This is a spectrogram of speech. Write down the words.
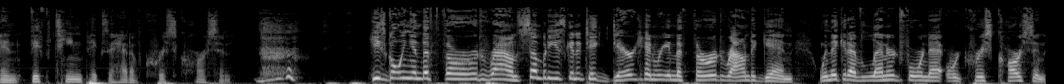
and 15 picks ahead of Chris Carson. He's going in the third round. Somebody is going to take Derrick Henry in the third round again when they could have Leonard Fournette or Chris Carson.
